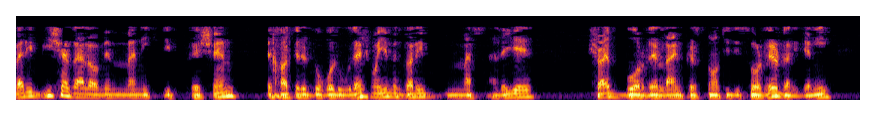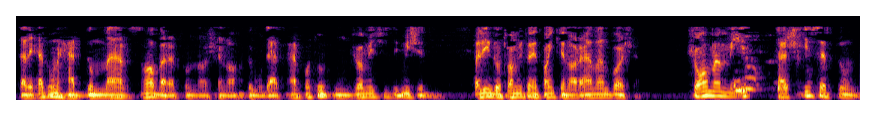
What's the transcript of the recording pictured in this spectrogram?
ولی بیش از علائم manic depression به خاطر دو قلو بودن شما یه مقداری مسئله شاید line personality disorder دارید. یعنی در حقیقت اون حد و مرزها براتون ناشناخته بوده. از حرفاتون اونجا یه چیزی میشه ولی این دوتا می‌تونه پایین کنار هم, هم باشن. شما من میگید تشخیصتون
